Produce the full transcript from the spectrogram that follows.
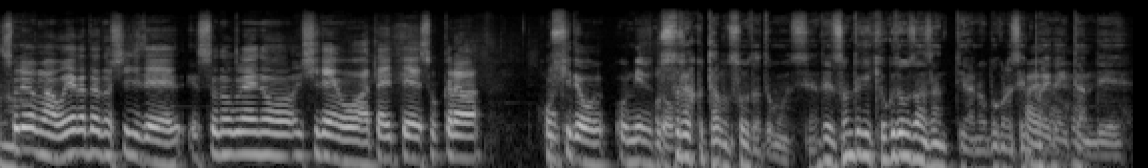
それはまあ親方の指示でそのぐらいの試練を与えてそこから本気でを見ると。おそらく多分そうだと思うんですよ。でその時極道山さんっていうあの僕の先輩がいたんで、はいはいはい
